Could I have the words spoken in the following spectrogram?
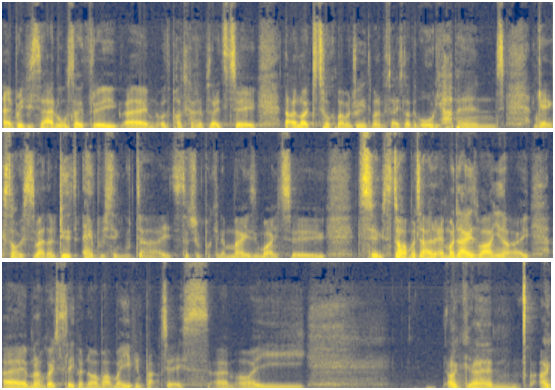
uh, briefly today, and also through um, other podcast episodes too, that I like to talk about my dreams manifestation, like they've already happened, and getting excited about them. I do this every single day. It's such a fucking amazing way to to start my day and end my day as well. You know, um, when I'm going to sleep at night, I'm part of my evening practice, um, I. I um, I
